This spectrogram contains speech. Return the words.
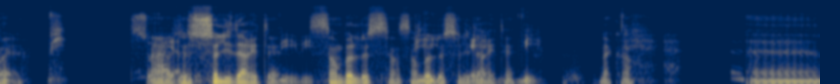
Ouais. Ah, de solidarité. solidarité. Oui, oui. Symbole de, c'est un symbole Oui, de solidarité. oui. D'accord. Euh,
